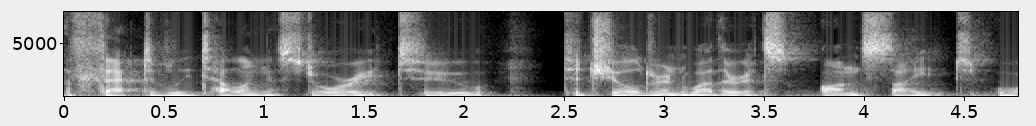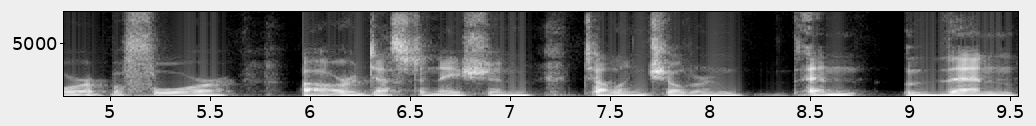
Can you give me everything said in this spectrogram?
effectively telling a story to to children, whether it's on site or before uh, or destination, telling children and then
